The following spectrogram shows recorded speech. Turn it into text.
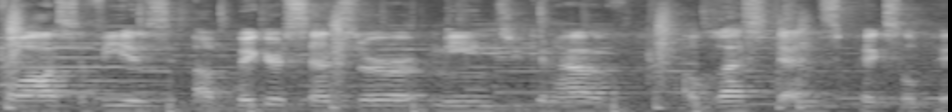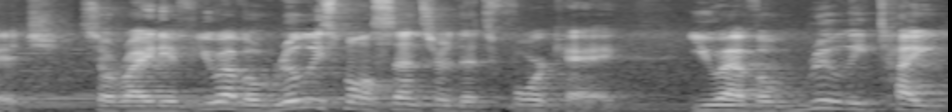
philosophy is a bigger sensor means you can have a less dense pixel pitch. So right, if you have a really small sensor that's 4K, you have a really tight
